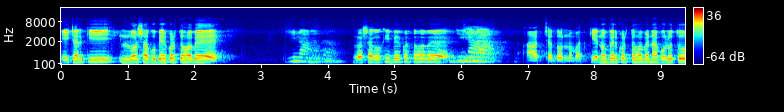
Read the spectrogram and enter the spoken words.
এইটার কি লসাগু বের করতে হবে? না লসাগু কি বের করতে হবে? আচ্ছা ধন্যবাদ। কেন বের করতে হবে না বলো তো?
